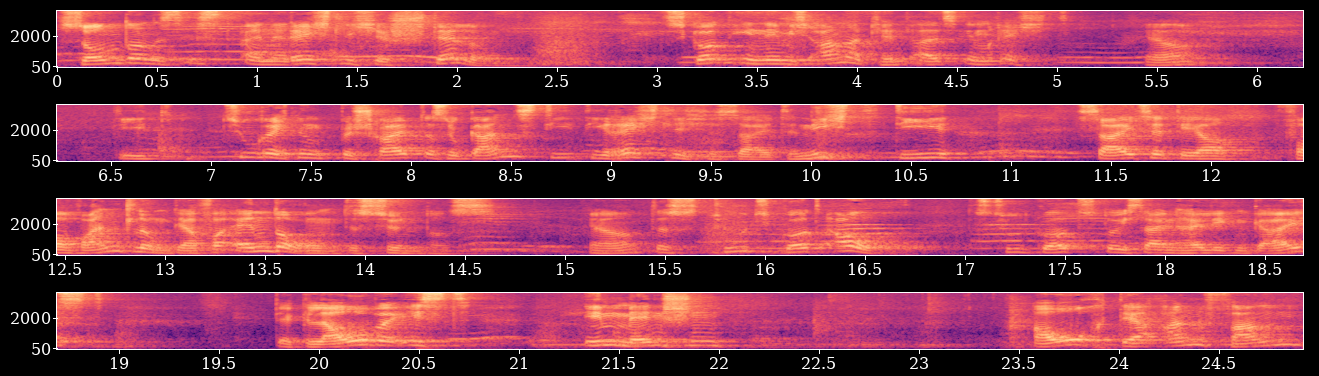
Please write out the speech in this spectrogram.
sondern es ist eine rechtliche Stellung dass Gott ihn nämlich anerkennt als im Recht. Ja? Die Zurechnung beschreibt also ganz die, die rechtliche Seite, nicht die Seite der Verwandlung, der Veränderung des Sünders. Ja, das tut Gott auch. Das tut Gott durch seinen Heiligen Geist. Der Glaube ist im Menschen auch der Anfang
